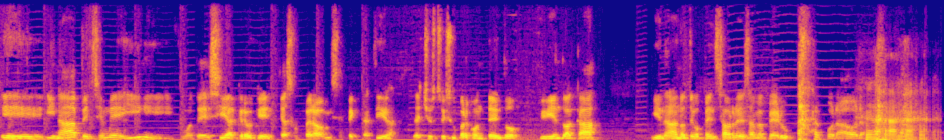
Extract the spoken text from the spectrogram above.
Eh, y nada, pensé en Medellín y como te decía, creo que, ha superado mis expectativas. De hecho, estoy súper contento viviendo acá y nada, no tengo pensado regresarme a Perú por ahora.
